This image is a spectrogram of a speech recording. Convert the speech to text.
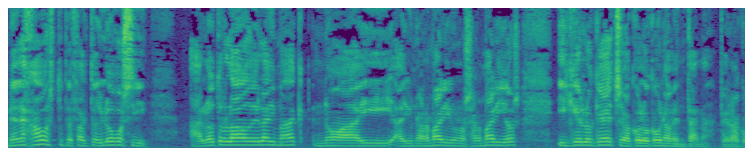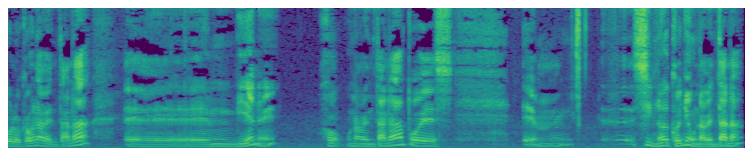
Me ha dejado estupefacto. Y luego sí, al otro lado del iMac no hay, hay un armario, unos armarios. ¿Y qué es lo que ha hecho? Ha colocado una ventana. Pero ha colocado una ventana eh, bien, ¿eh? Una ventana, pues... Eh, sí, no, coño, una ventana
